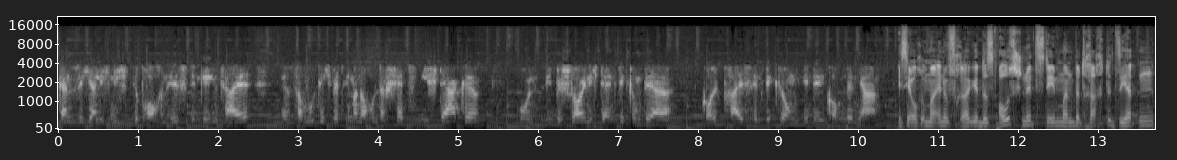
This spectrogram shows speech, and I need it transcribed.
ganz sicherlich nicht gebrochen ist. Im Gegenteil, äh, vermutlich wird immer noch unterschätzt die Stärke und die beschleunigte Entwicklung der Goldpreisentwicklung in den kommenden Jahren. Ist ja auch immer eine Frage des Ausschnitts, den man betrachtet. Sie hatten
